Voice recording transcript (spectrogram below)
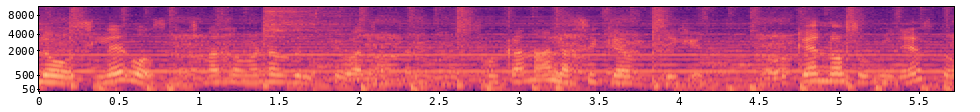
los legos, que es más o menos de lo que va a tratar en nuestro canal. Así que dije, ¿por qué no subir esto?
